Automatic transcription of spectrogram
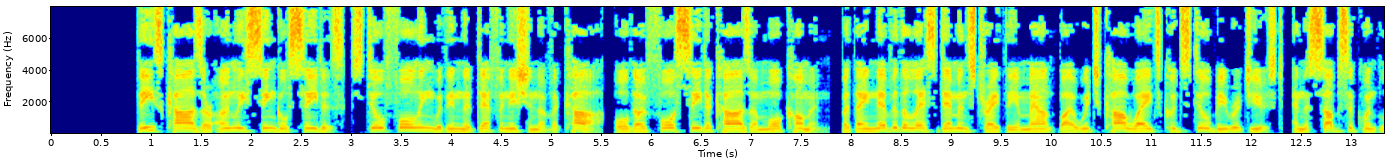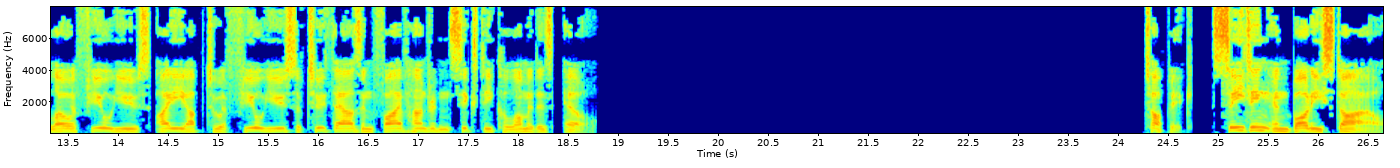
These cars are only single-seaters still falling within the definition of a car, although four-seater cars are more common, but they nevertheless demonstrate the amount by which car weights could still be reduced, and the subsequent lower fuel use i.e. up to a fuel use of 2,560 km, L. Topic: Seating and body style.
